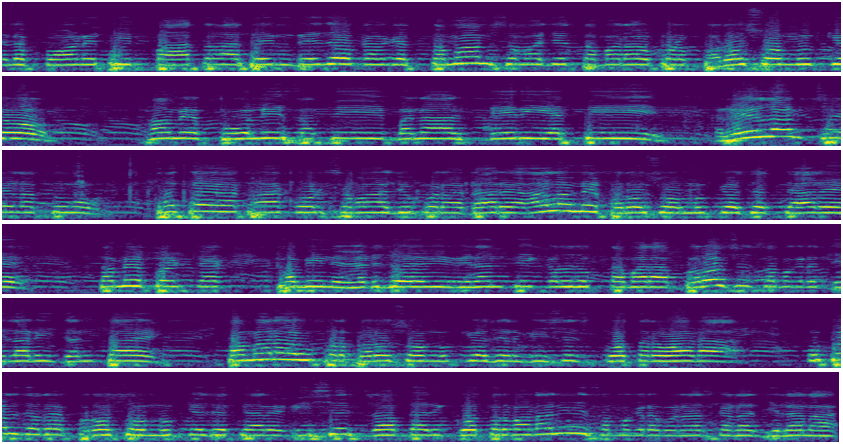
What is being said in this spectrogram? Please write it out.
એટલે પોણીથી પાતળા થઈને દેજો કારણ કે તમામ સમાજે તમારા ઉપર ભરોસો મૂક્યો. અમે પોલીસ હતી, બનાસ ડેરી હતી, રેલમ છેલ હતું. છતાં ઠાકોર સમાજ ઉપર અઢારે આલમે ભરોસો મૂક્યો છે, ત્યારે તમે પણ ક્યાંક ખમીને હેડજો એવી વિનંતી કરું છું તમારા ભરોસે સમગ્ર જિલ્લાની જનતાએ તમારા ઉપર ભરોસો મૂક્યો છે વિશેષ કોતરવાડા ઉપર જ્યારે ભરોસો મૂક્યો છે. ત્યારે વિશેષ જવાબદારી કોતરવાડાની સમગ્ર બનાસકાંઠા જિલ્લાના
